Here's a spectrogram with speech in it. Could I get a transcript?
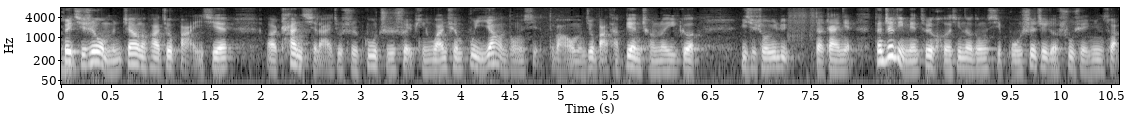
所以其实我们这样的话，就把一些呃看起来就是估值水平完全不一样的东西，对吧？我们就把它变成了一个预期收益率的概念。但这里面最核心的东西不是这个数学运算，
